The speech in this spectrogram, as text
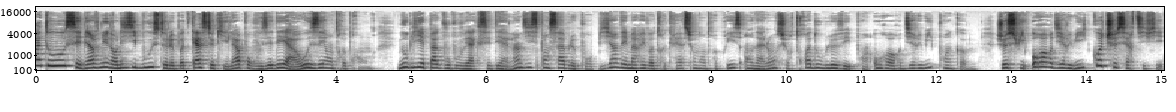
à tous et bienvenue dans l'Easy Boost, le podcast qui est là pour vous aider à oser entreprendre. N'oubliez pas que vous pouvez accéder à l'indispensable pour bien démarrer votre création d'entreprise en allant sur www.auroredirui.com. Je suis Aurore Dirui, coach certifié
